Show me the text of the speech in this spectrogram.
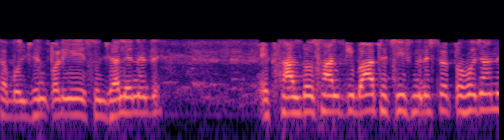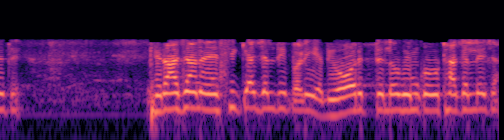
सब उलझन पड़ी है, सुलझा लेने दे। एक साल, दो साल की बात है, चीफ मिनिस्टर तो हो जाने दे। फिर आ जाना ऐसी क्या जल्दी पड़ी अभी और इतने लोग इनको उठा कर ले जा।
